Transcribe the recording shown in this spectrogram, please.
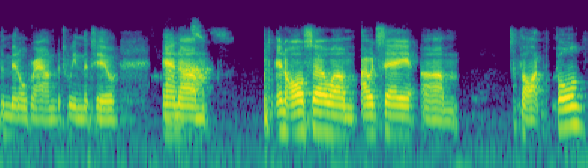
the middle ground between the two, and um and also um I would say um thoughtful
